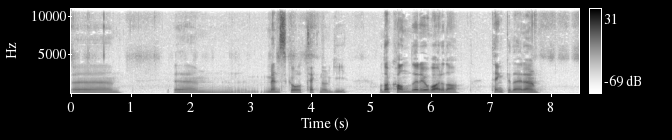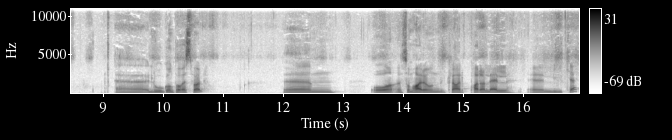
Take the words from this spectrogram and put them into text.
eh, eh, menneske og teknologi. Og da kan dere jo bare da tenke dere eh, logoen på Vestfold, Eh, og som har jo en klar parallell eh, likhet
